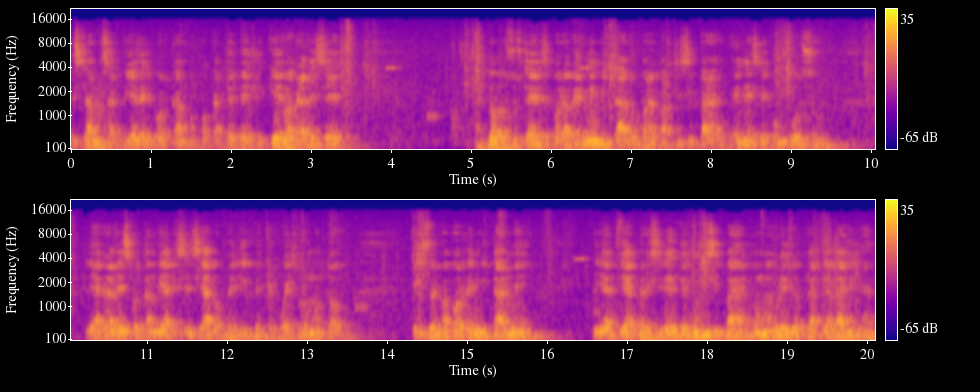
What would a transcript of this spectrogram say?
Estamos al pie del volcán Popocatépetl y quiero agradecer todos ustedes por haberme invitado para participar en este concurso. Le agradezco también al licenciado Felipe, que fue el promotor, que hizo el favor de invitarme, y aquí al presidente municipal, don Aurelio Tapia Dávila.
